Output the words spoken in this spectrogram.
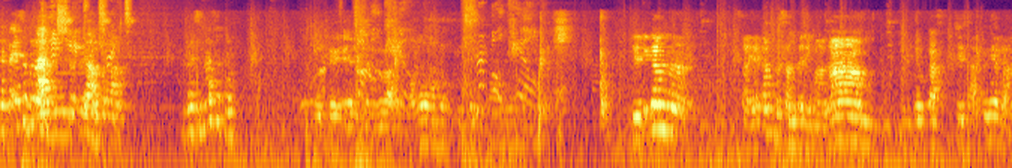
TPS sebelah. Jadi kan saya kan pesan dari malam itu kas C1 ya pak.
